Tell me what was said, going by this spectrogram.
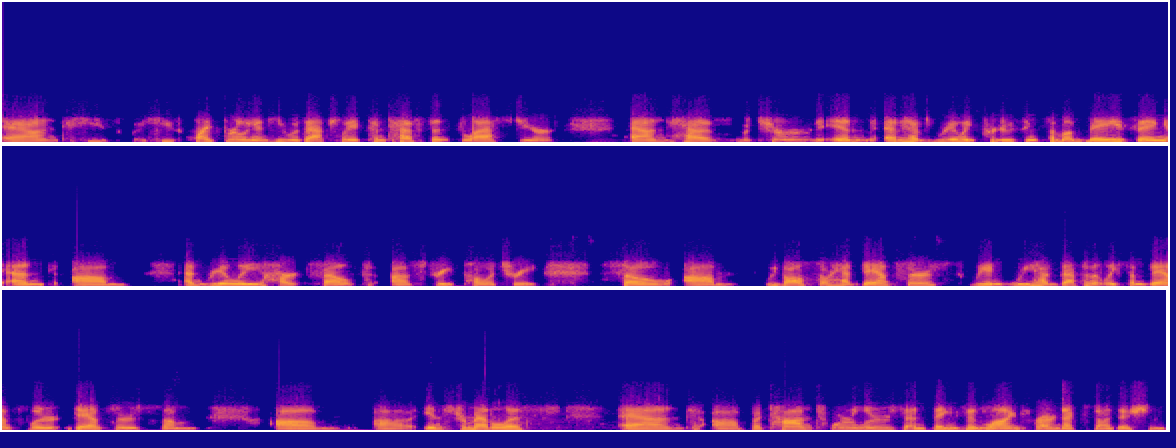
and he's he's quite brilliant. He was actually a contestant last year, and has matured in and has really producing some amazing and um, and really heartfelt uh, street poetry. So um, we've also had dancers. We we had definitely some dancer dancers, some um, uh, instrumentalists and uh, baton twirlers and things in line for our next audition.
